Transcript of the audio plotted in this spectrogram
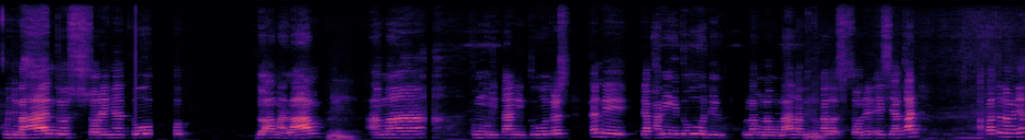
penyembahan terus sorenya tuh doa malam hmm. sama pemuritan itu terus kan di tiap hari itu diulang-ulang-ulang habis hmm. itu kalau sore eh, siang kan apa tuh namanya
